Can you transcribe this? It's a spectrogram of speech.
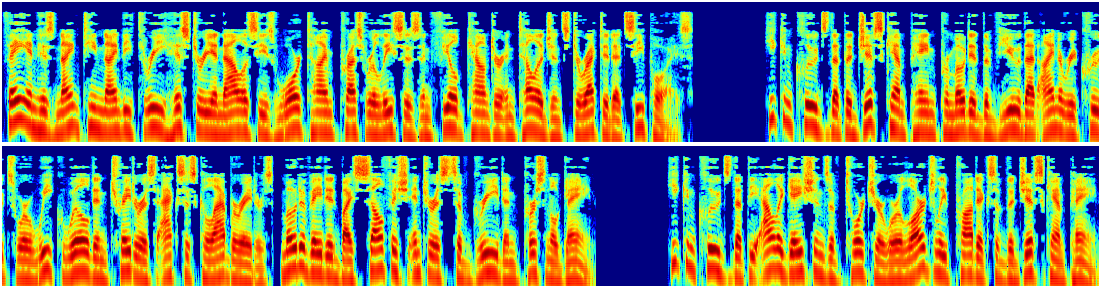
Fay in his 1993 History Analyses Wartime Press Releases and Field Counter-Intelligence directed at sepoys. He concludes that the Jiffs campaign promoted the view that INA recruits were weak-willed and traitorous Axis collaborators, motivated by selfish interests of greed and personal gain. He concludes that the allegations of torture were largely products of the Jiffs campaign.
